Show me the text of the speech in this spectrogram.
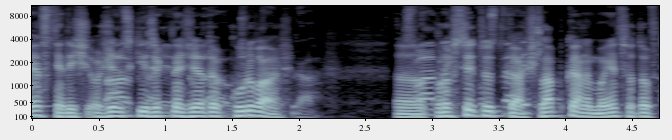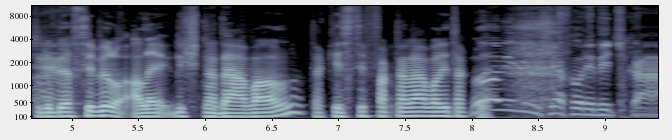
jasně, když o ženský Válka řekne, že je to kurva, to prostitutka, postavit? šlapka nebo něco, to v té době asi bylo, ale když nadával, tak jestli fakt nadávali takhle. No vidíš, jako rybička.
